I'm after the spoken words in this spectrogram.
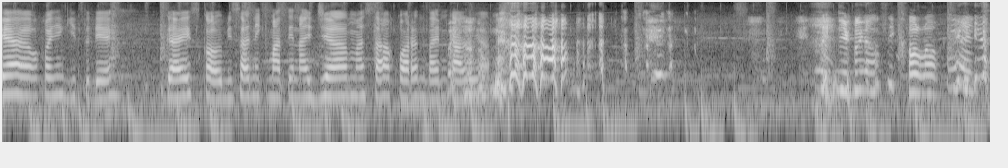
ya pokoknya gitu deh. Guys, kalau bisa nikmatin aja masa quarantine kalian. jadi yang psikolognya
